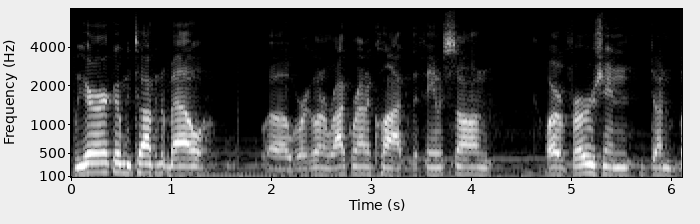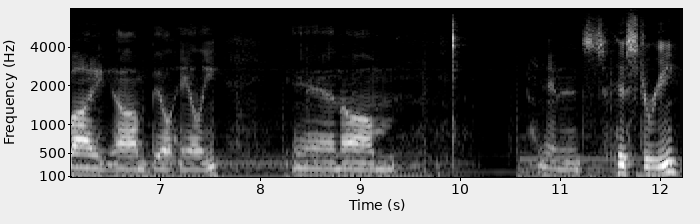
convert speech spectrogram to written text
we are going to be talking about uh, We're Going to Rock Around the Clock, the famous song or version done by um, Bill Haley, and um, and its history,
